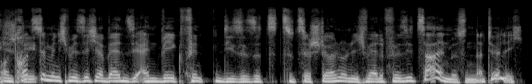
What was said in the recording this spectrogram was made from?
Und trotzdem bin ich mir sicher, werden sie einen Weg finden, diese Sitze zu zerstören und ich werde für sie zahlen müssen, natürlich.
